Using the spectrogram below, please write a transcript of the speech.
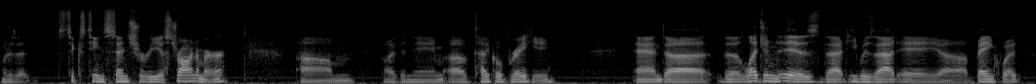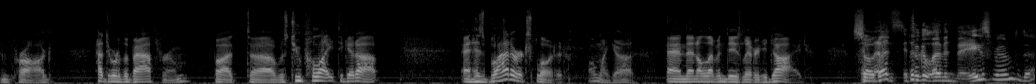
what is it, 16th century astronomer um, by the name of Tycho Brahe. And uh, the legend is that he was at a uh, banquet in Prague, had to go to the bathroom, but uh, was too polite to get up, and his bladder exploded. Oh my God. And then 11 days later, he died. So Eleven- that's it took 11 days for him to die.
